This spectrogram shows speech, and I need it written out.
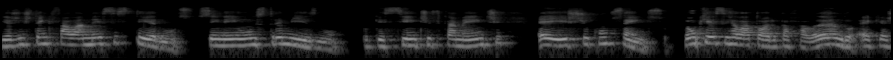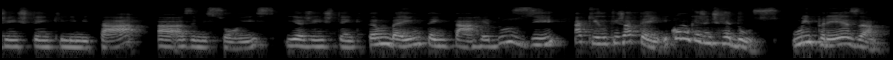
E a gente tem que falar nesses termos, sem nenhum extremismo, porque cientificamente é este o consenso. Então, o que esse relatório está falando é que a gente tem que limitar a, as emissões e a gente tem que também tentar reduzir aquilo que já tem. E como que a gente reduz? Uma empresa,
